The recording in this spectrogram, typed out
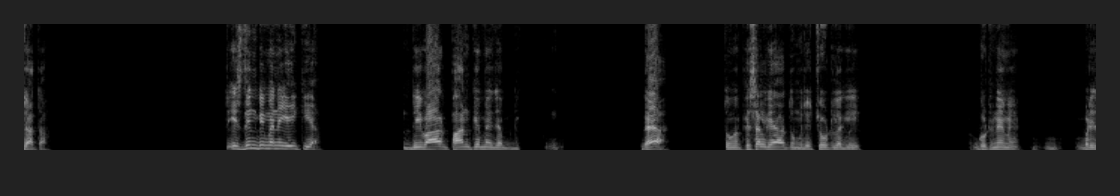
جاتا۔ تو اس دن بھی میں نے یہی کیا۔ دیوار پھان کے میں جب گیا تو میں پھسل گیا تو مجھے چوٹ لگی۔ گھٹنے میں بڑی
